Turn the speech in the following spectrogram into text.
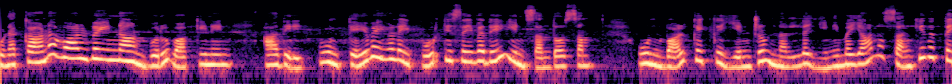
உனக்கான வாழ்வை நான் உருவாக்கினேன். அதில் உன் தேவைகளை பூர்த்தி செய்வதே என் சந்தோஷம். உன் வாழ்க்கைக்கு என்றும் நல்ல இனிமையான சங்கீதத்தை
